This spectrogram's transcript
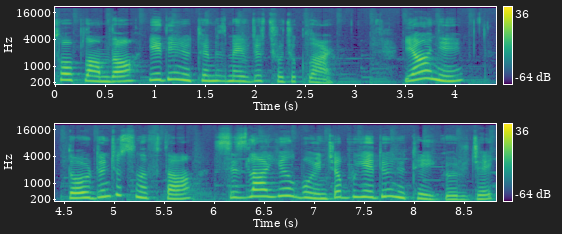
toplamda 7 ünitemiz mevcut çocuklar. Yani 4. sınıfta sizler yıl boyunca bu 7 üniteyi görecek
